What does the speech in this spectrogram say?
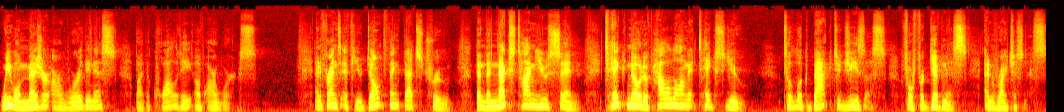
We will measure our worthiness by the quality of our works. And friends, if you don't think that's true, then the next time you sin, take note of how long it takes you to look back to Jesus for forgiveness and righteousness.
